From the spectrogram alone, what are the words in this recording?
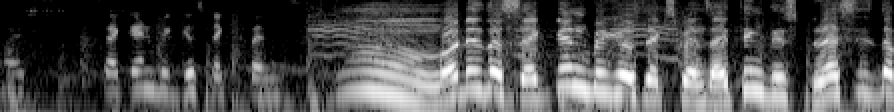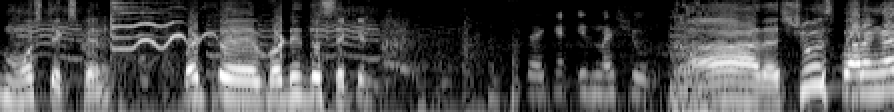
My second biggest expense. Hmm, what is the second biggest expense? I think this dress is the most expense. But uh, what is the second? Second is my shoe. Ah, the shoes paranga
